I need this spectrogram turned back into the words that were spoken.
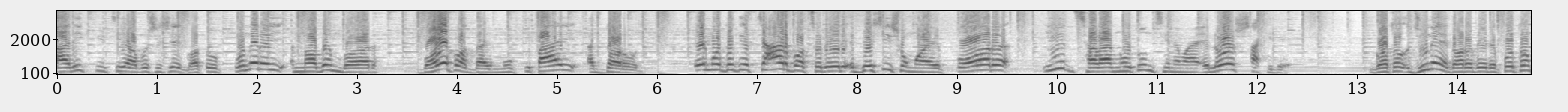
তারিখ পিছিয়ে অবশেষে গত পনেরোই নভেম্বর বড় পর্দায় মুক্তি পায় দরদ এর মধ্য দিয়ে চার বছরের বেশি সময় পর ঈদ ছাড়া নতুন সিনেমা এলো সাকিবের। গত জুনে দরদের প্রথম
